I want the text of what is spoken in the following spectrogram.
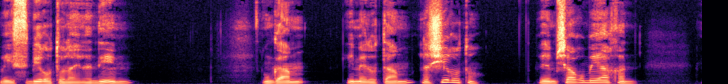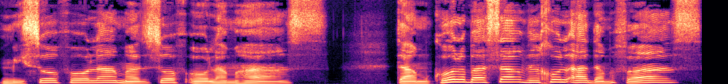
והסביר אותו לילדים, הוא גם לימד אותם לשיר אותו, והם שרו ביחד. מסוף עולם עד סוף עולם הס, תם כל בשר וכל אדם פס,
